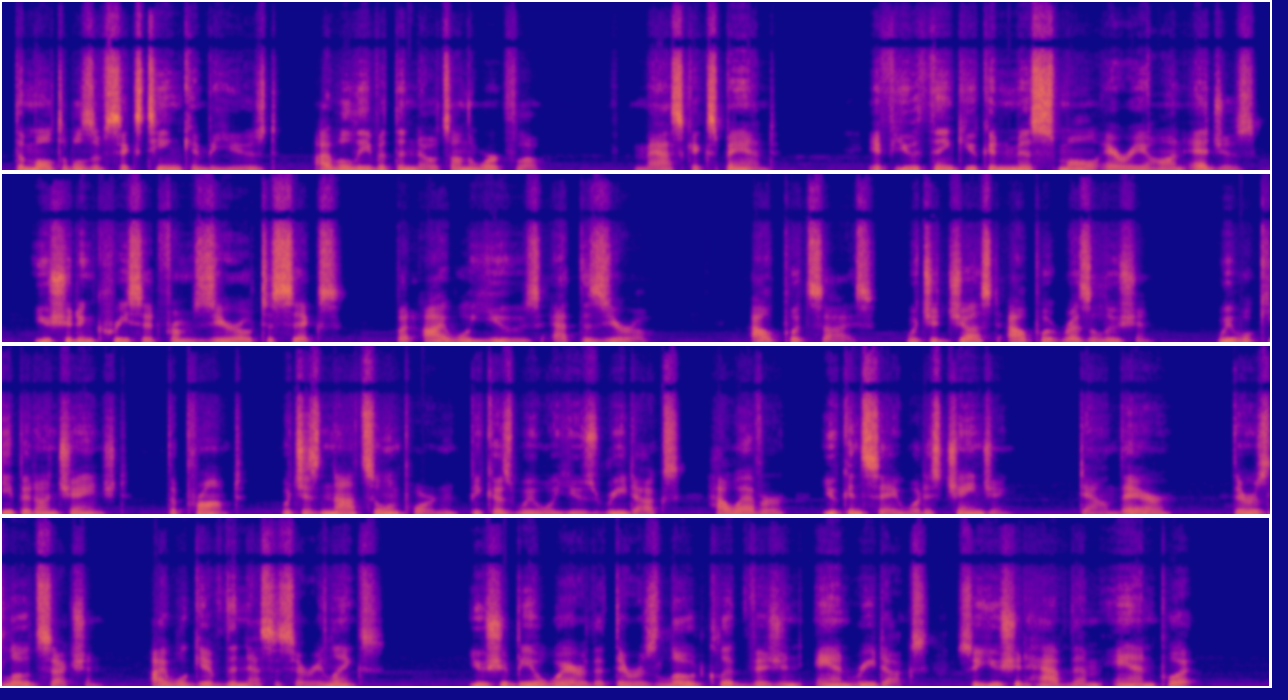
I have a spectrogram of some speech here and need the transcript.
The multiples of 16 can be used, I will leave it the notes on the workflow. Mask Expand. If you think you can miss small area on edges, you should increase it from 0 to 6, but I will use at the 0. Output size, which adjust output resolution. We will keep it unchanged. The prompt, which is not so important because we will use Redux, however, you can say what is changing. Down there, there is load section. I will give the necessary links. You should be aware that there is load clip vision and Redux, so you should have them and put.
